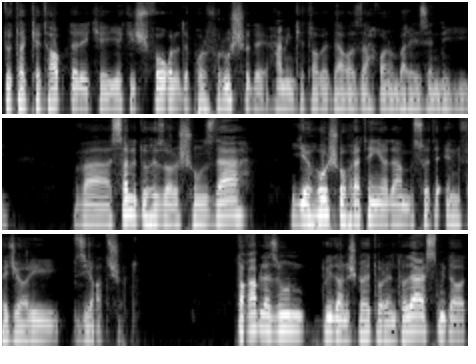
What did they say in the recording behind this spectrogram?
دو تا کتاب داره که یکیش فوق العاده پرفروش شده. همین کتاب دوازده قانون برای زندگی. و سال 2016 یهو شهرت این آدم به صورت انفجاری زیاد شد. تا قبل از اون توی دانشگاه تورنتو درس می‌داد.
